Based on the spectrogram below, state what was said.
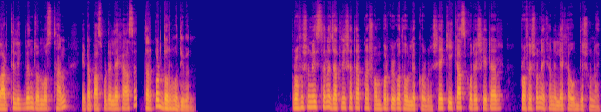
বার্থে লিখবেন, জন্মস্থান, এটা পাসপোর্টে লেখা আছে, তারপর ধর্ম দিবেন। প্রফেশনের স্থানে যাত্রীর সাথে আপনার সম্পর্কের কথা উল্লেখ করবেন। সে কি কাজ করে, সেটার প্রফেশন এখানে লেখা উদ্দেশ্য নয়।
